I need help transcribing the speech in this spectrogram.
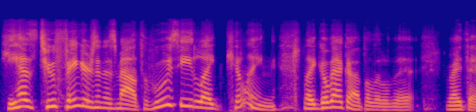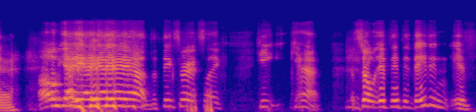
he has two fingers in his mouth. Who is he like killing? Like, go back up a little bit, right there. Oh yeah, yeah, yeah, yeah, yeah. the things where it's like he, yeah. So if, if they didn't, if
